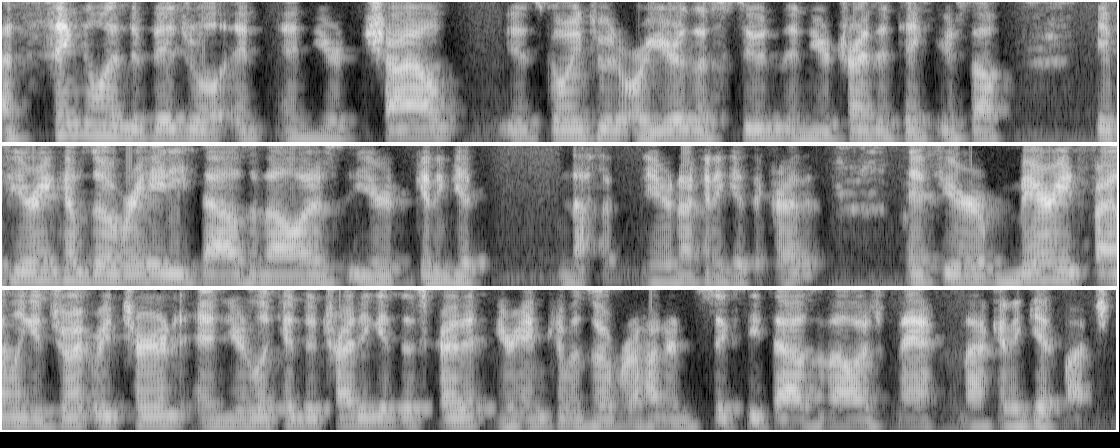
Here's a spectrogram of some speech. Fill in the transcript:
a single individual and, and your child is going to it, or you're the student and you're trying to take it yourself, if your income's over eighty thousand dollars, you're going to get nothing. You're not going to get the credit. If you're married filing a joint return and you're looking to try to get this credit, your income is over $160,000, nah, not going to get much.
